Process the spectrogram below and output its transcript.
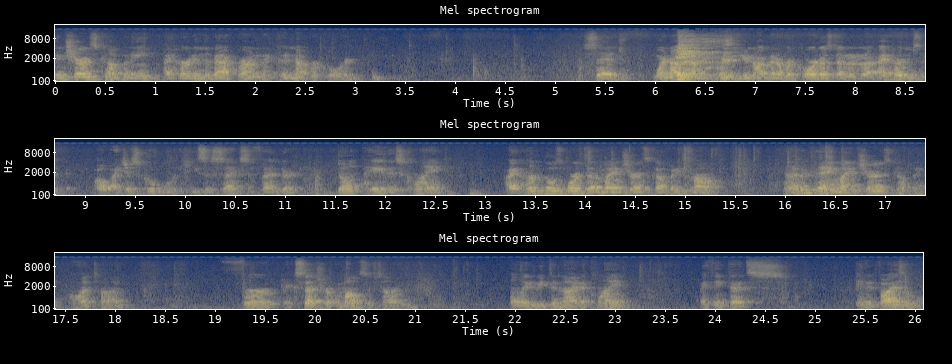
insurance company, I heard in the background and I could not record, said, we're not gonna, you're not gonna record us, da, da, da. I heard them say, I just Googled it, he's a sex offender, don't pay this claim. I heard those words out of my insurance company's mouth. And I've been paying my insurance company on time for et cetera amounts of time, only to be denied a claim. I think that's inadvisable,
